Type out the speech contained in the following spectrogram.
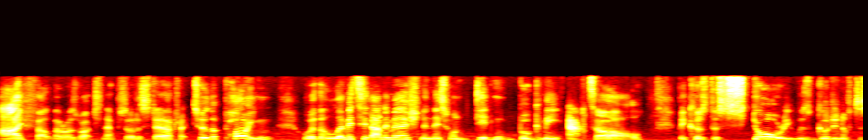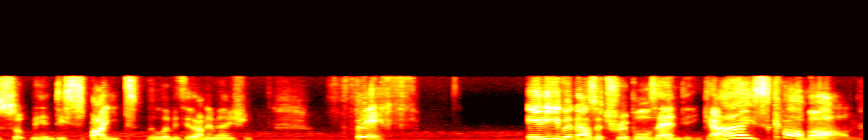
I felt that I was watching an episode of Star Trek to the point where the limited animation in this one didn't bug me at all because the story was good enough to suck me in despite the limited animation. Fifth, it even has a triples ending, guys. Come on.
